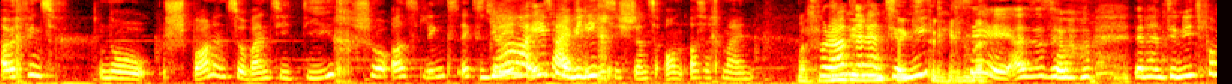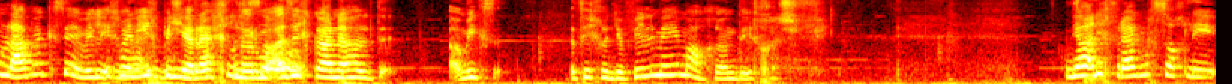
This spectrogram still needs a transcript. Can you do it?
Aber ich finde es noch spannend, so, wenn sie dich schon als linksextrem Ja, eben, bezeichnen, weil ich- das ist dann an- Also ich meine, Was vor allem dann haben sie ja nichts gesehen. Also so, dann haben sie nichts vom Leben gesehen, weil ich meine, ich du bin ja recht normal. so- Also ich kann halt also ich könnte ja viel mehr machen und ich Ja, und ich frage mich so ein bisschen.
